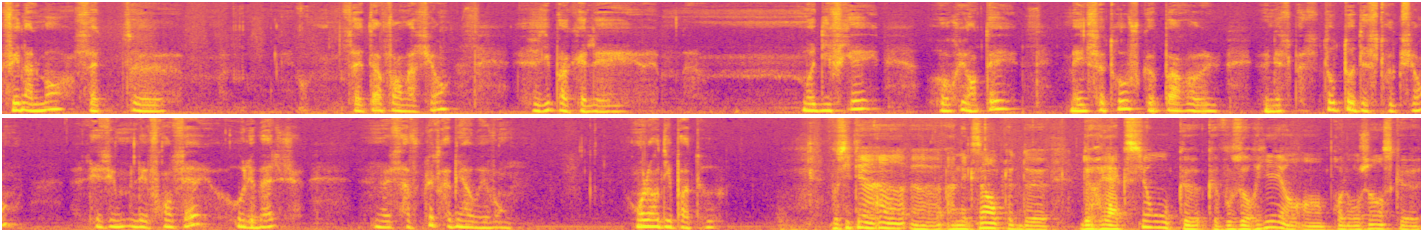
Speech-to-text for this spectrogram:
finalement, cette, euh, cette information, je ne dis pas qu'elle est modifiée, orientée, mais il se trouve que par euh, une espèce d'autodestruction, les, hum, les Français ou les Belges ne savent plus très bien où ils vont. On leur dit pas tout. Vous citez un, exemple de, réaction que, vous auriez en, prolongeant ce que,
